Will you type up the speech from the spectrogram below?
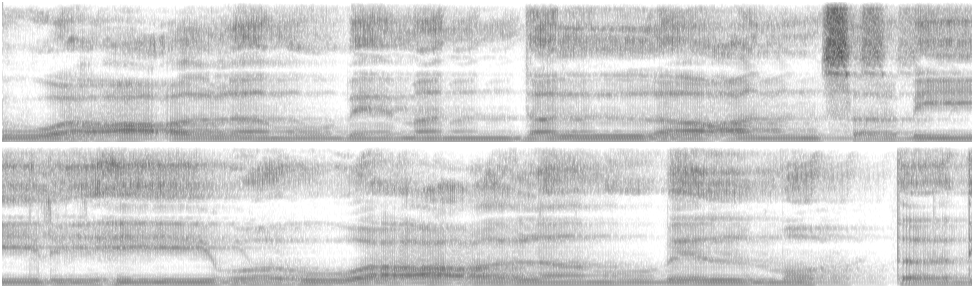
هو أعلم بمن دل عن سبيله وهو أعلم بالمهتدين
